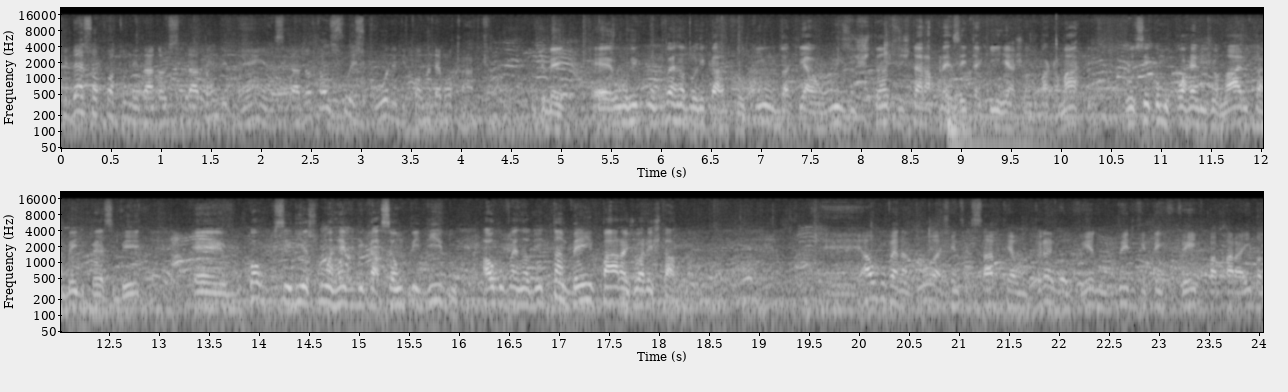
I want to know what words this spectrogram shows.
que desse oportunidade ao cidadão de bem, ao cidadão fazer sua escolha de forma democrática. Muito bem. É, o, o, governador Ricardo Coutinho, daqui a alguns instantes, estará presente aqui em Riachão do Bacamarte. Você, como correligionário também do PSB, é, qual seria sua reivindicação, um pedido ao governador também para Juarez Távora? Ao governador, a gente sabe que é um grande governo, um governo que tem feito para a Paraíba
